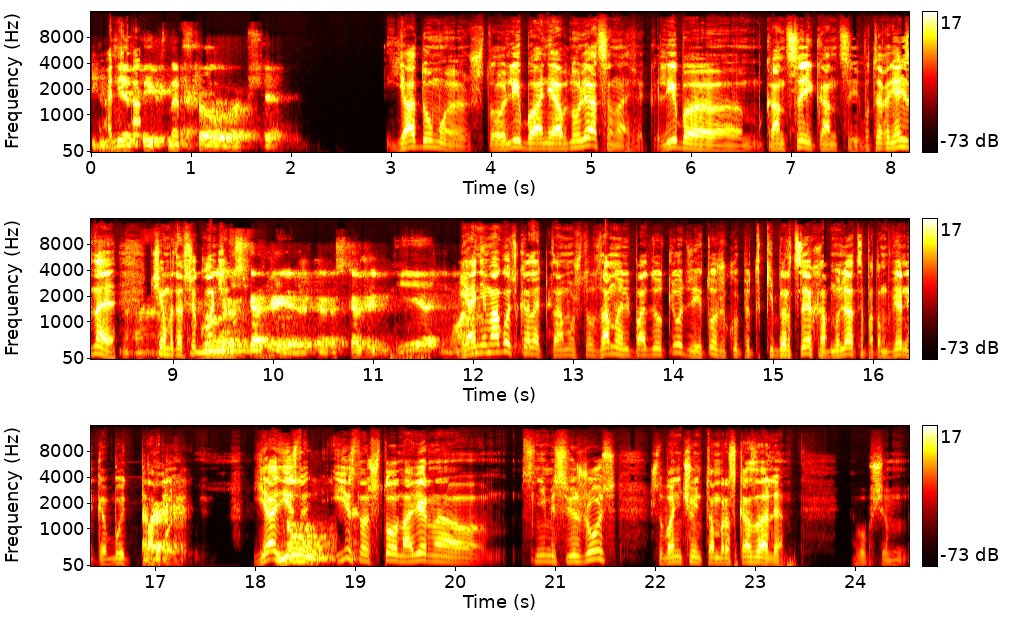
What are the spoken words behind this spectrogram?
Где Они... ты их нашел вообще? Я думаю, что либо они обнулятся нафиг, либо концы и концы. Вот я не знаю, чем это все кончится. Ну, расскажи, расскажи, где можно... Я не могу сказать, потому что за мной пойдут люди и тоже купят киберцех, обнулятся, потом верника будет плохой. Я, ну... единственное, что, наверное, с ними свяжусь, чтобы они что-нибудь там рассказали. В общем,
